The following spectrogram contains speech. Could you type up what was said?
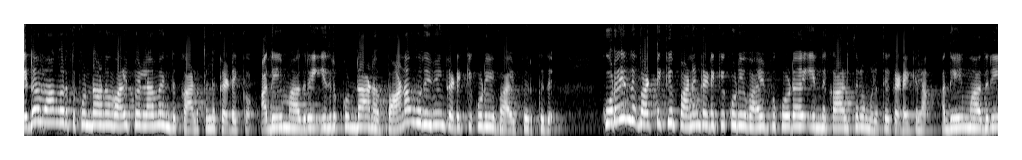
இடம் வாங்குறதுக்குண்டான வாய்ப்பு எல்லாமே இந்த காலத்தில் கிடைக்கும். அதே மாதிரி இதற்குண்டான பண உதவியும் கிடைக்கக்கூடிய வாய்ப்பு இருக்குது. குறைந்த வட்டிக்கு பணம் கிடைக்கக்கூடிய வாய்ப்பு கூட இந்த காலத்தில் உங்களுக்கு கிடைக்கலாம். அதே மாதிரி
